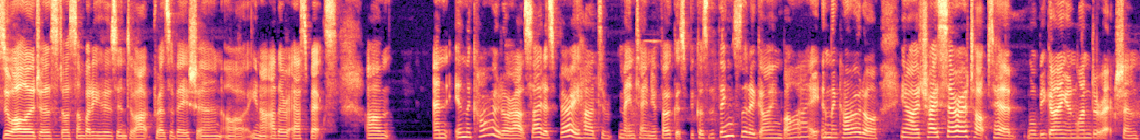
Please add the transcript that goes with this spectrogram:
zoologist or somebody who's into art preservation or you know other aspects. Um, and in the corridor outside, it's very hard to maintain your focus because the things that are going by in the corridor, you know, a triceratops head will be going in one direction,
